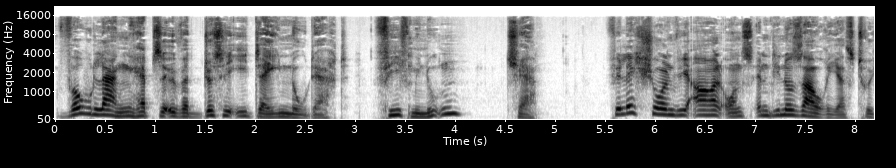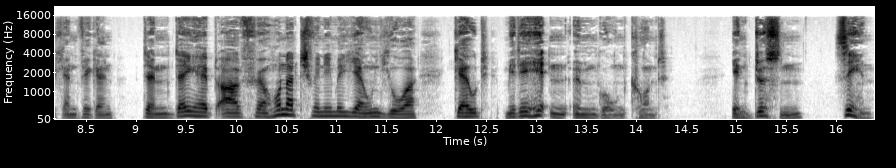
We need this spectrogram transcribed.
Wo lang heb se über düsse Idee nodacht? Fünf Minuten? Tja. Vielleicht schollen wir all uns in Dinosauriers entwickeln, denn de hebt all für 120 Millionen Jahr Geld mit de Hitten umgehen konnt. In Düssen sehen.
